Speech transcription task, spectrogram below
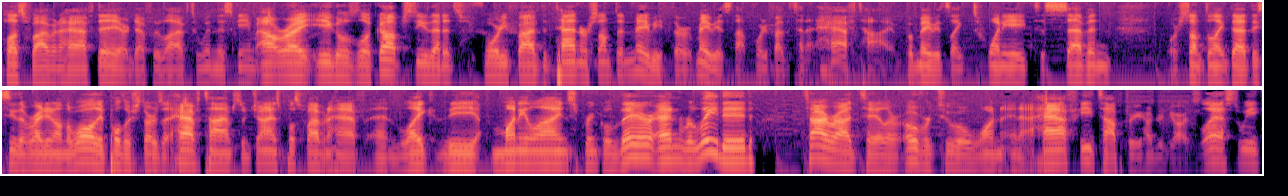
plus five and a half. They are definitely live to win this game outright. Eagles look up, see that it's 45 to 10 or something. Maybe third. Maybe it's not 45 to 10 at halftime, but maybe it's like 28 to seven or something like that. They see the writing on the wall. They pull their starters at halftime. So Giants plus five and a half, and like the money line sprinkle there and related. Tyrod Taylor over 201 and a half. He topped 300 yards last week.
